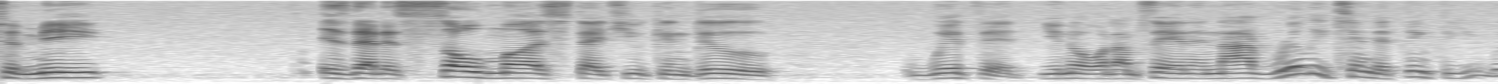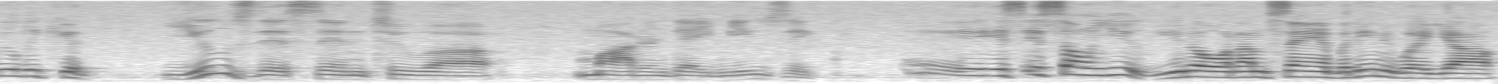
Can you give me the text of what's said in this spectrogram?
to me, is that it's so much that you can do with it. You know what I'm saying? And I really tend to think that you really could use this into uh, modern day music. It's it's on you. You know what I'm saying? But anyway, y'all.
